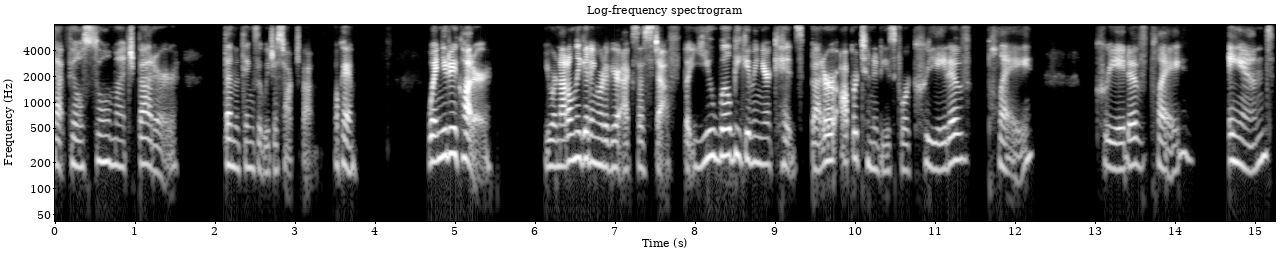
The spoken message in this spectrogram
that feels so much better than the things that we just talked about. Okay. When you declutter, you are not only getting rid of your excess stuff, but you will be giving your kids better opportunities for creative play, creative play, and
